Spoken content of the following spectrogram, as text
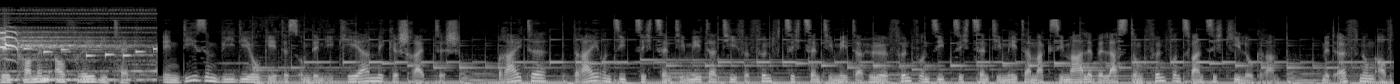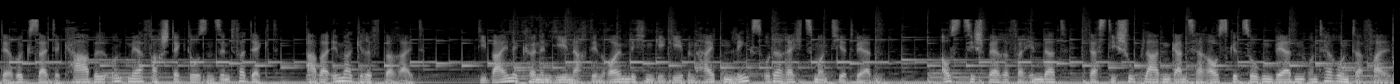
willkommen auf Revitech. In diesem Video geht es um den IKEA Micke Schreibtisch. Breite 73 cm, Tiefe 50 cm, Höhe 75 cm, maximale Belastung 25 kg. Mit Öffnung auf der Rückseite Kabel und Mehrfachsteckdosen sind verdeckt, aber immer griffbereit. Die Beine können je nach den räumlichen Gegebenheiten links oder rechts montiert werden. Ausziehsperre verhindert, dass die Schubladen ganz herausgezogen werden und herunterfallen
